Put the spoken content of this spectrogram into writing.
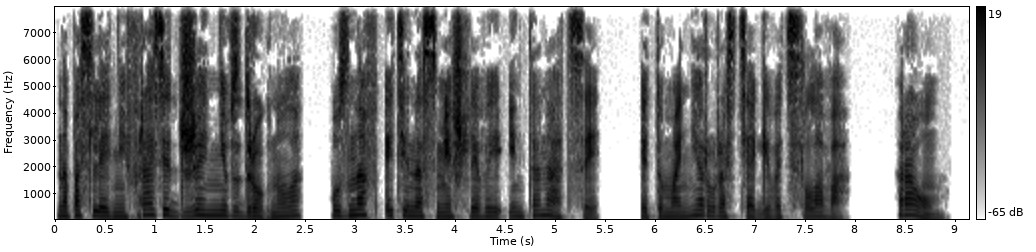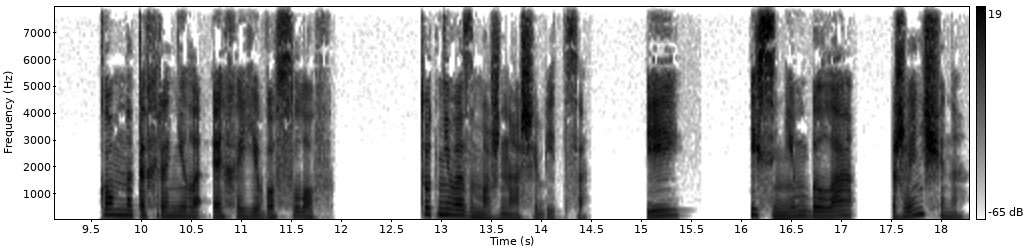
На последней фразе Дженни вздрогнула, узнав эти насмешливые интонации, эту манеру растягивать слова. Раум. Комната хранила эхо его слов. Тут невозможно ошибиться. И... и с ним была женщина.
